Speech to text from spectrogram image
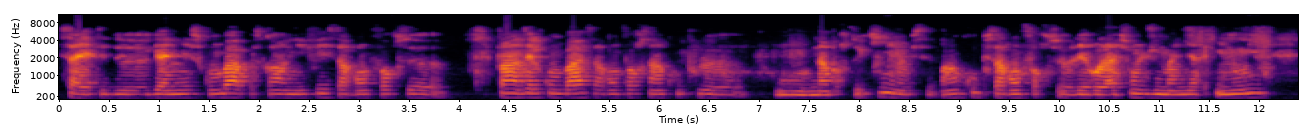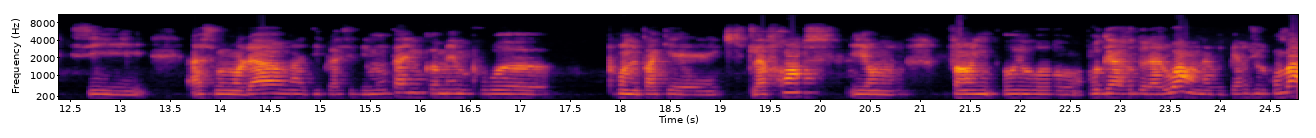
ça a été de gagner ce combat parce qu'en effet, ça renforce. euh, Enfin, un tel combat, ça renforce un couple ou n'importe qui, même si c'est pas un couple, ça renforce les relations d'une manière inouïe. C'est à ce moment-là, on a déplacé des montagnes quand même pour pour ne pas qu'elle quitte la France et on, enfin au, au regard de la loi, on avait perdu le combat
